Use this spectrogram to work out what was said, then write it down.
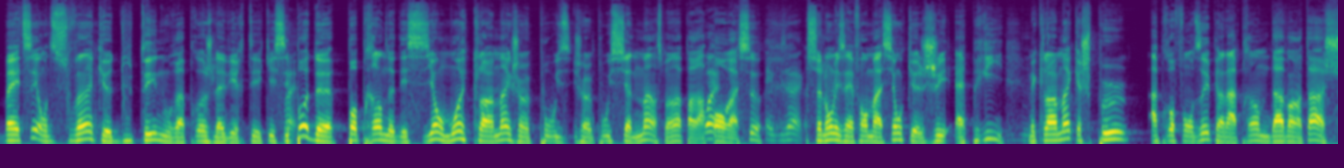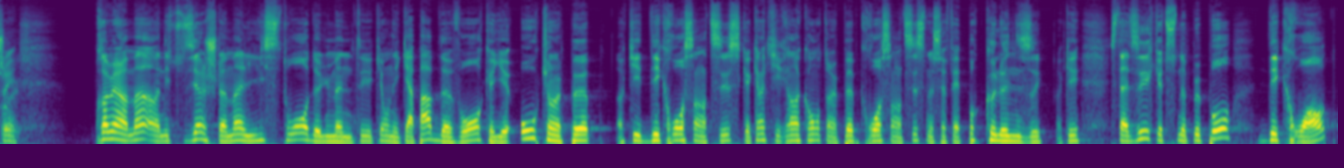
Ben, tu sais, on dit souvent que douter nous rapproche de la vérité. ok? C'est Ouais. pas de pas prendre de décision. Moi, clairement, que j'ai un, posi- un positionnement en ce moment par rapport à ça. Exact. Selon les informations que j'ai appris. Mais clairement que je peux approfondir puis en apprendre davantage. Premièrement, en étudiant justement l'histoire de l'humanité, on est capable de voir qu'il n'y a aucun peuple décroissantiste, que quand il rencontre un peuple croissantiste, ne se fait pas coloniser. C'est-à-dire que tu ne peux pas décroître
